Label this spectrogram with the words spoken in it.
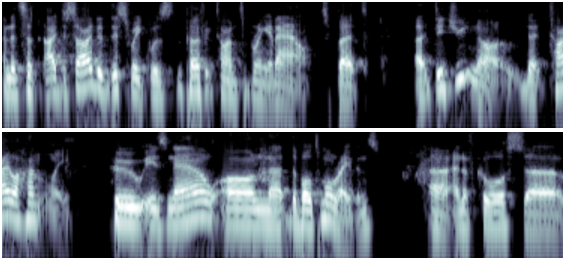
And it's, I decided this week was the perfect time to bring it out. But uh, did you know that Tyler Huntley, who is now on uh, the Baltimore Ravens, uh, and of course, uh,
